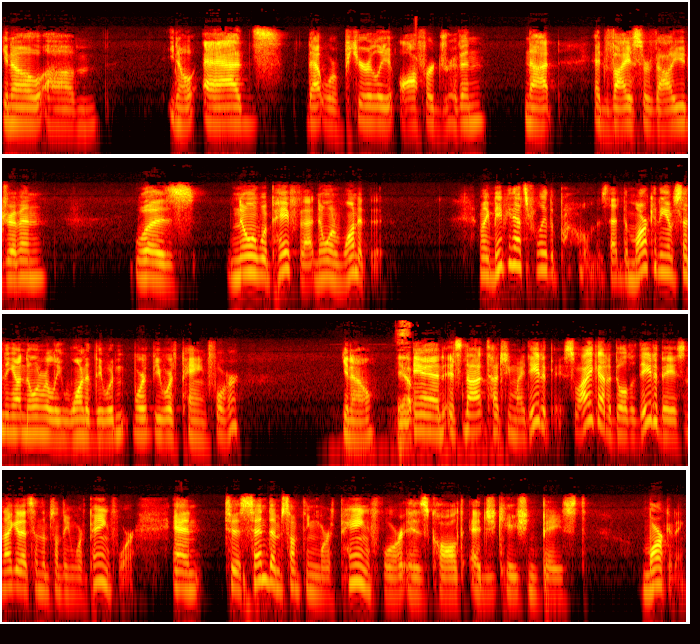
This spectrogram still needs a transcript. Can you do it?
you know, um, you know, ads that were purely offer driven, not advice or value driven, was no one would pay for that. No one wanted it. I'm like, maybe that's really the problem is that the marketing I'm sending out, no one really wanted. They wouldn't be worth paying for you know yep. and it's not touching my database so i got to build a database and i got to send them something worth paying for and to send them something worth paying for is called education based marketing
